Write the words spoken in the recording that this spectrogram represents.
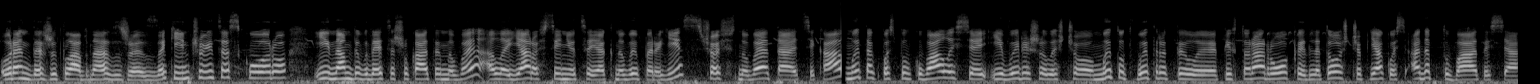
оренда житла в нас вже закінчується скоро, і нам доведеться шукати нове. Але я розцінюю це як новий переїзд, щось нове та цікаве. Ми так поспілкувалися і вирішили, що ми тут витратили півтора роки для того, щоб якось адаптуватися,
